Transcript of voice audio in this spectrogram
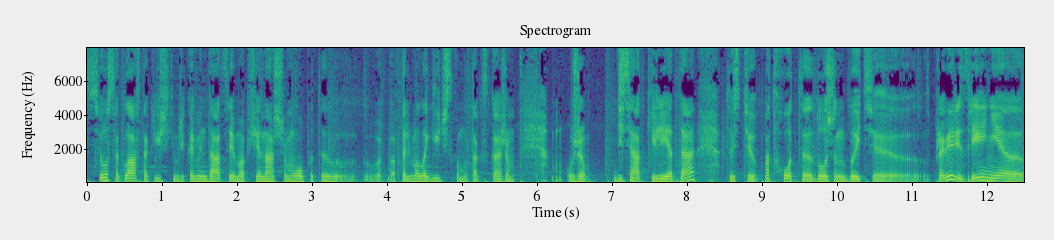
Все согласно клиническим рекомендациям, вообще нашему опыту офтальмологическому, так скажем, уже десятки лет, да, то есть подход должен быть э, проверить зрение,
